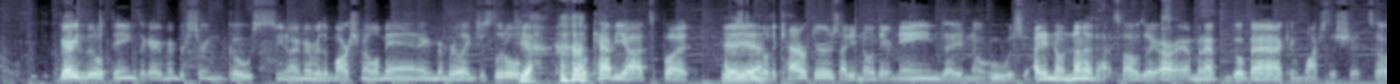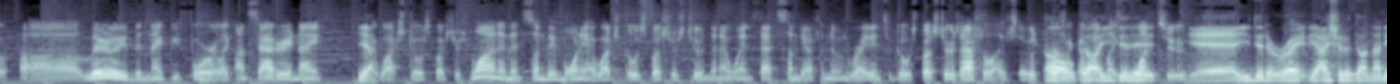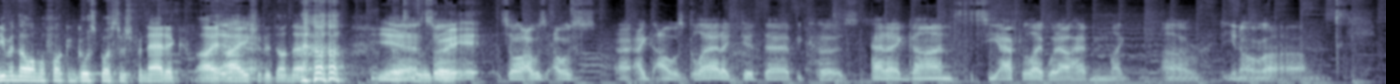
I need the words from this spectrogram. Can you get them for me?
very little things. Like I remember certain ghosts. You know, I remember the Marshmallow Man. I remember like just little yeah. little caveats, but yeah, I just yeah. didn't know the characters. I didn't know their names. I didn't know who was. I didn't know none of that. So I was like, all right, I'm gonna have to go back and watch this shit. So uh, literally the night before, like on Saturday night, yeah. I watched Ghostbusters 1, and then Sunday morning I watched Ghostbusters 2, and then I went that Sunday afternoon right into Ghostbusters Afterlife. So it was oh, perfect. Oh, God, you like did one, it. Two. Yeah, you did it right. Yeah, I should have done that. Even though I'm a fucking Ghostbusters fanatic, I, yeah. I should have done that. yeah, really so it, so I was I was I, I was glad I did that because had I gone to see Afterlife without having like uh, you know um,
